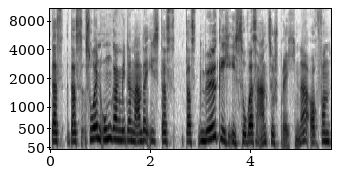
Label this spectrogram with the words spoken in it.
dass, dass so ein Umgang miteinander ist, dass das möglich ist, sowas anzusprechen. Ne? Auch von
